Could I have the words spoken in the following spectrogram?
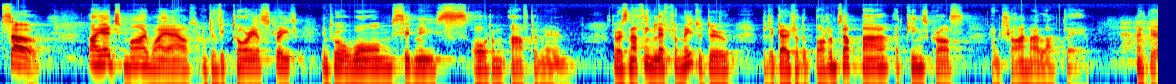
So I edged my way out into Victoria Street into a warm Sydney autumn afternoon. There was nothing left for me to do but to go to the Bottoms Up Bar at King's Cross and try my luck there. Thank you.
